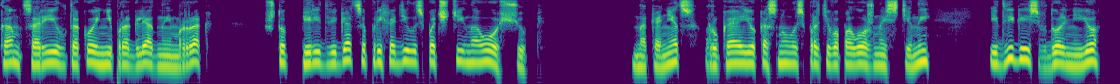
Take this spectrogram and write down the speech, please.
Там царил такой непроглядный мрак, что передвигаться приходилось почти на ощупь. Наконец, рука ее коснулась противоположной стены, и, двигаясь вдоль нее,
